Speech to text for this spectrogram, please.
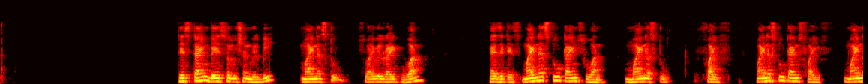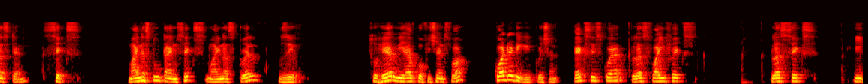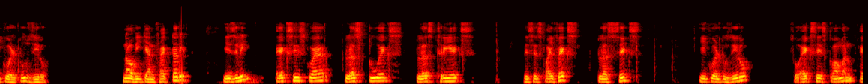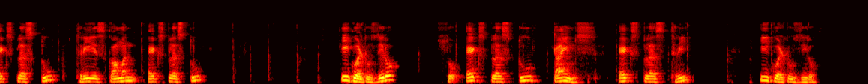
This time base solution will be minus 2. So I will write 1 as it is. Minus 2 times 1, minus 2, 5. Minus 2 times 5, minus 10, 6. Minus 2 times 6, minus 12, 0. So here we have coefficients for quadratic equation x square plus 5x plus 6 equal to 0. Now we can factor it easily. X square plus 2x plus 3x this is 5x plus 6 equal to 0 so x is common x plus 2 3 is common x plus 2 equal to 0 so x plus 2 times x plus 3 equal to 0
